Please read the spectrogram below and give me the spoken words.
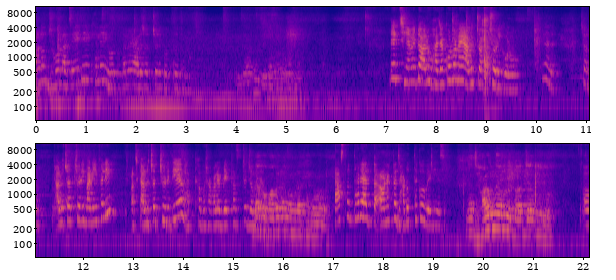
আলু ঝোল আছে, এই দিয়ে খেলেই হতো, তাহলে আলু চচ্চড়ি করতে হতো না। দেখছি আমি একটু আলু ভাজা করব না আলু চচ্চড়ি করব। ঠিক আছে? চলো আলু চচ্চড়ি বানিয়ে ফেলি। আজকে আলু চচ্চড়ি দিয়ে ভাত খাব সকালে ব্রেকফাস্টে জমে রাস্তার ধারে আর অনেকটা ঝাড়ুর থেকেও বেরিয়েছে ঝাড়ু না এগুলো দরজাগুলো ও।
